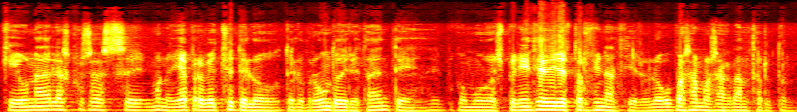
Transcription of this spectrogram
que una de las cosas, eh, bueno, ya aprovecho y te lo, te lo pregunto directamente, como experiencia de director financiero, luego pasamos a Gran Thornton.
